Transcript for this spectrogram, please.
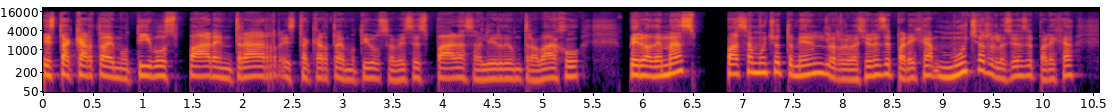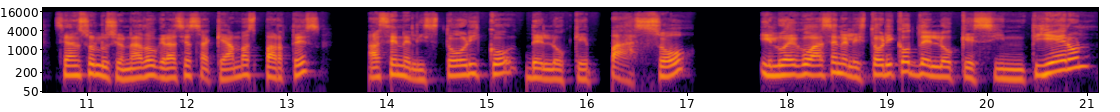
esta carta de motivos para entrar, esta carta de motivos a veces para salir de un trabajo, pero además pasa mucho también en las relaciones de pareja. Muchas relaciones de pareja se han solucionado gracias a que ambas partes hacen el histórico de lo que pasó y luego hacen el histórico de lo que sintieron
